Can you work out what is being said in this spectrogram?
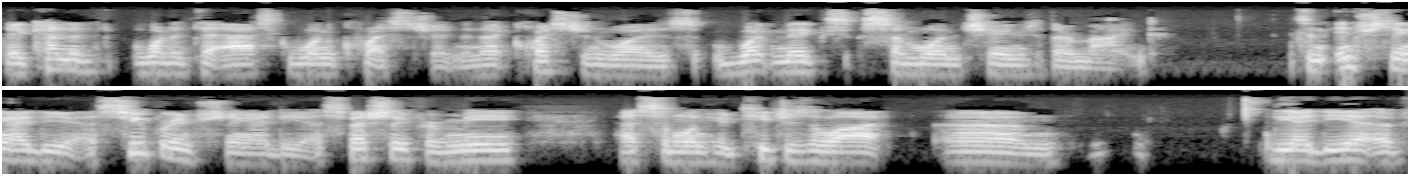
they kind of wanted to ask one question, and that question was what makes someone change their mind? It's an interesting idea, a super interesting idea, especially for me as someone who teaches a lot. Um, the idea of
